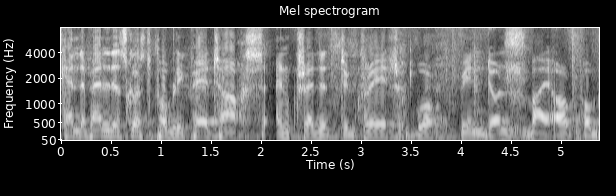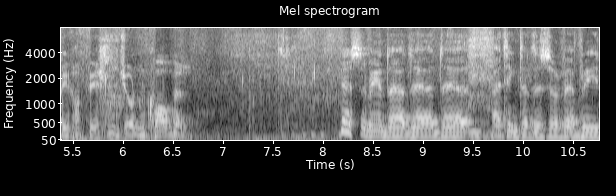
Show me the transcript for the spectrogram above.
Can the panel discuss the public pay talks and credit the great work being done by our public officials during COVID? Yes, I mean, the, the, the, I think they deserve every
